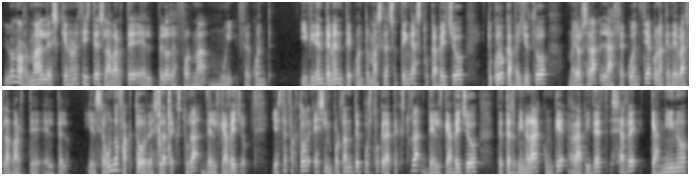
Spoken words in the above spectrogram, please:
lo normal es que no necesites lavarte el pelo de forma muy frecuente. Evidentemente, cuanto más graso tengas tu cabello y tu cuero cabelludo, mayor será la frecuencia con la que debas lavarte el pelo. Y el segundo factor es la textura del cabello. Y este factor es importante puesto que la textura del cabello determinará con qué rapidez se abre camino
